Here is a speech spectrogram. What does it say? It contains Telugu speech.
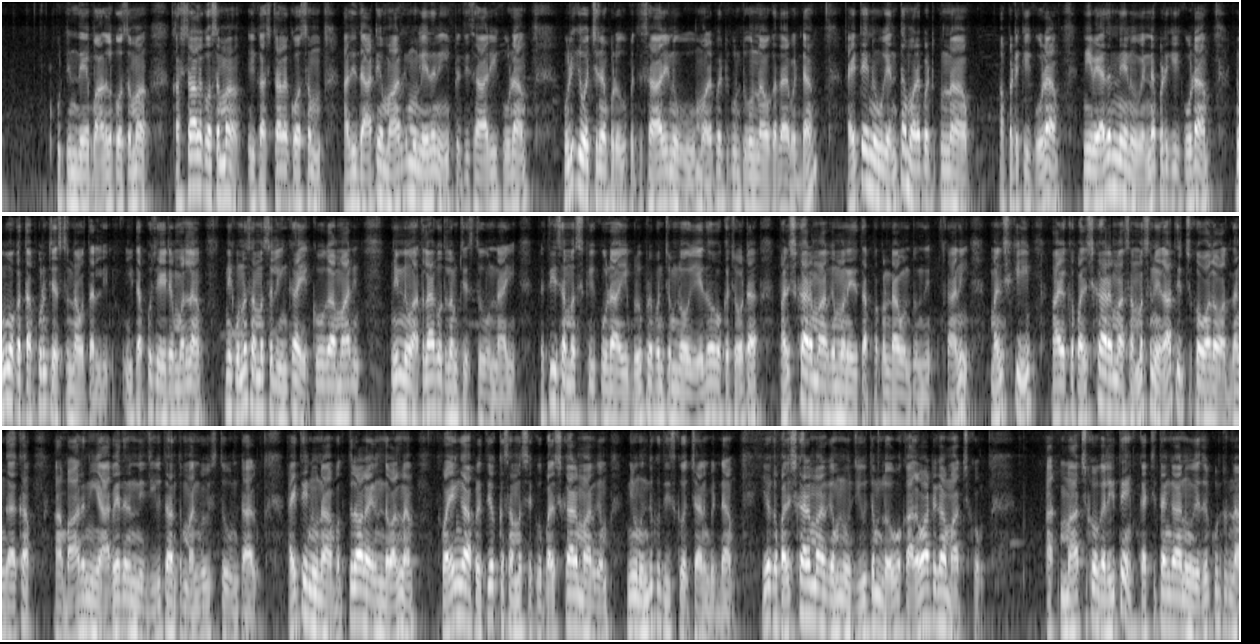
పుట్టిందే బాధల కోసమా? కష్టాల కోసమా? ఈ కష్టాల కోసం అది దాటే మార్గము లేదని ప్రతిసారి కూడా ఉడికి వచ్చినప్పుడు ప్రతిసారి నువ్వు మొరపెట్టుకుంటూ ఉన్నావు కదా బిడ్డ. అయితే నువ్వు ఎంత మొరపెట్టుకున్నా అప్పటికీ కూడా నీ వేదన నేను విన్నప్పటికీ కూడా నువ్వు ఒక తప్పును చేస్తున్నావు తల్లి. ఈ తప్పు చేయడం వల్ల నీకున్న సమస్యలు ఇంకా ఎక్కువగా మారి నిన్ను అతలాకుతలం చేస్తూ ఉన్నాయి. ప్రతి సమస్యకి కూడా ఈ భూప్రపంచంలో ఏదో ఒక చోట పరిష్కార మార్గం అనేది తప్పకుండా ఉంటుంది. కానీ మనిషికి ఆ యొక్క పరిష్కారం ఆ సమస్యను ఎలా తీర్చుకోవాలో అర్థం కాక ఆ బాధని ఆవేదనని జీవితాంతం అనుభవిస్తూ ఉంటారు. అయితే నువ్వు నా భక్తురాలైనందు వలన స్వయంగా ప్రతి ఒక్క సమస్యకు పరిష్కార మార్గం నీవు ముందుకు తీసుకువచ్చాను బిడ్డ. ఈ యొక్క పరిష్కార మార్గం నువ్వు జీవితంలో ఒక అలవాటుగా మార్చుకో. మార్చుకోగలిగితే ఖచ్చితంగా నువ్వు ఎదుర్కొంటున్న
